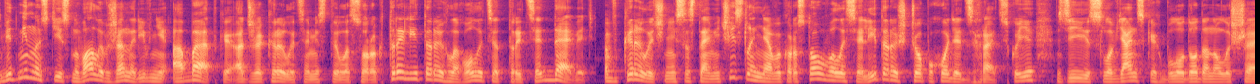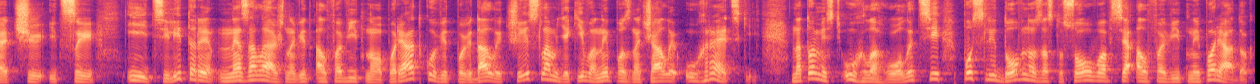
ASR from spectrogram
Відмінності існували вже на рівні абетки, адже кирилиця містила 43 літери, глаголиця 39. В кириличній системі числення використовувалися літери, що походять з грецької, зі слов'янських було додано лише чи і ци. І ці літери незалежно від алфавітного порядку відповідали числам, які вони позначали у грецькій. Натомість у глаголиці послідовно застосовувався алфавітний порядок.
